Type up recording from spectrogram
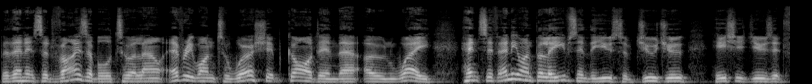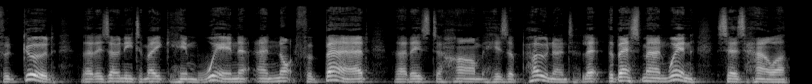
but then it's advisable to allow everyone to worship God in their own way. Hence, if anyone believes in the use of Juju, he should use it for good, that is only to make him win, and not for bad, that is to harm his opponent. Let the best man win, says Hauer.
